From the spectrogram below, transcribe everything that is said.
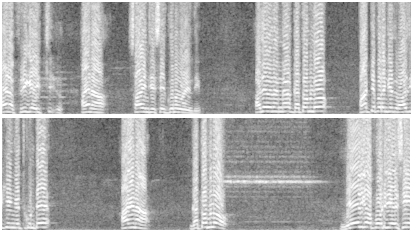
ఆయన ఫ్రీగా ఇచ్చి ఆయన సాయం చేసే గుణమైంది అదేవిధంగా గతంలో పార్టీ పరంగా రాజకీయంగా ఎత్తుకుంటే ఆయన గతంలో నేరుగా పోటీ చేసి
